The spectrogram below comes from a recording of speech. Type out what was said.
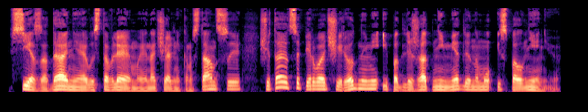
Все задания, выставляемые начальником станции, считаются первоочередными и подлежат немедленному исполнению,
